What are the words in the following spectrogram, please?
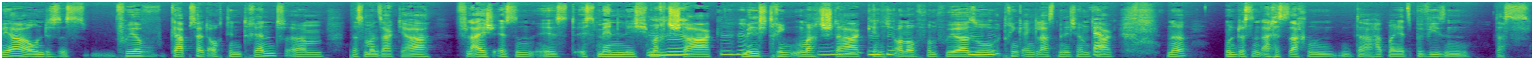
ja, und es ist, früher gab es halt auch den Trend, ähm, dass man sagt, ja, Fleisch essen ist, ist männlich, macht mhm. stark, mhm. Milch trinken macht mhm. stark, kenne ich mhm. auch noch von früher, so mhm. trink ein Glas Milch am Tag. Ne? Und das sind alles Sachen, da hat man jetzt bewiesen, dass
